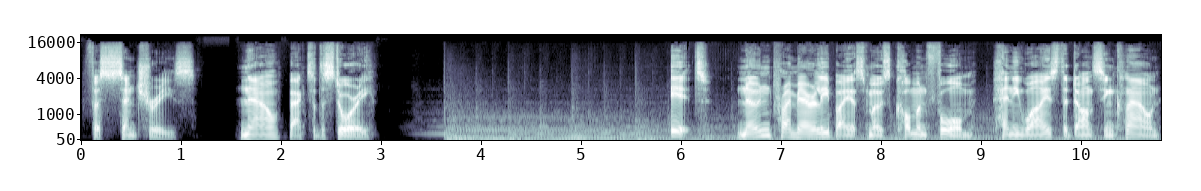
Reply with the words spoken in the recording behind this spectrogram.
for centuries. Now, back to the story. It, known primarily by its most common form, Pennywise the Dancing Clown,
